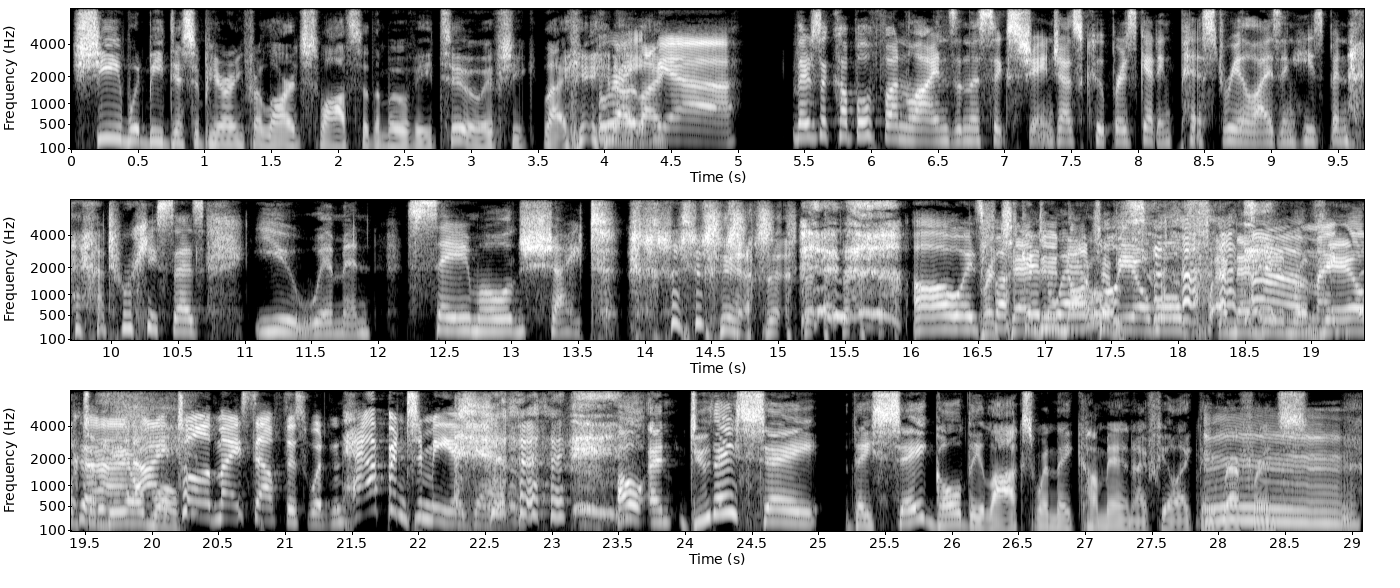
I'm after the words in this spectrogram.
she would be disappearing for large swaths of the movie too if she like you know like yeah. There's a couple of fun lines in this exchange as Cooper's getting pissed, realizing he's been had, where he says, You women, same old shite. Always pretending fucking not to be a werewolves. wolf and then Oh being my revealed to be a wolf. I told myself this wouldn't happen to me again. oh, and do they say they say Goldilocks when they come in? I feel like they reference, Mm,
